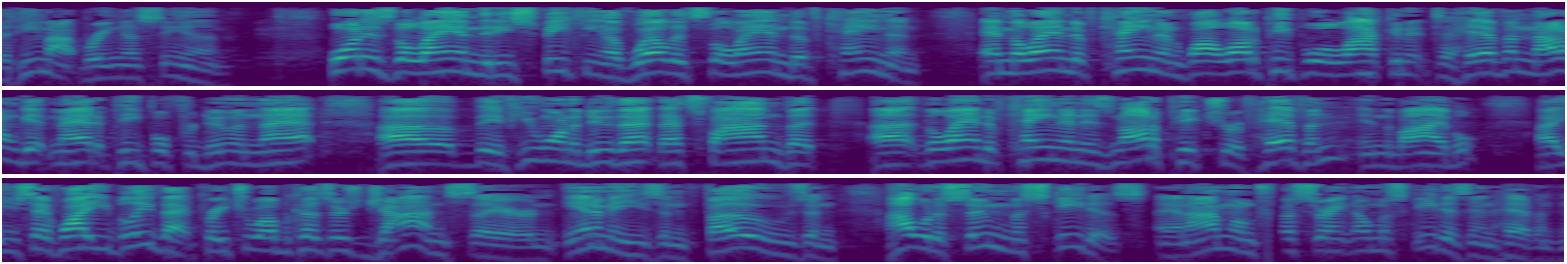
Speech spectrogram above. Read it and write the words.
that He might bring us in. What is the land that he's speaking of? Well, it's the land of Canaan. And the land of Canaan, while a lot of people will liken it to heaven, I don't get mad at people for doing that. Uh, if you want to do that, that's fine. But uh, the land of Canaan is not a picture of heaven in the Bible. Uh, you say, why do you believe that, preacher? Well, because there's giants there, and enemies, and foes, and I would assume mosquitoes. And I'm going to trust there ain't no mosquitoes in heaven.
